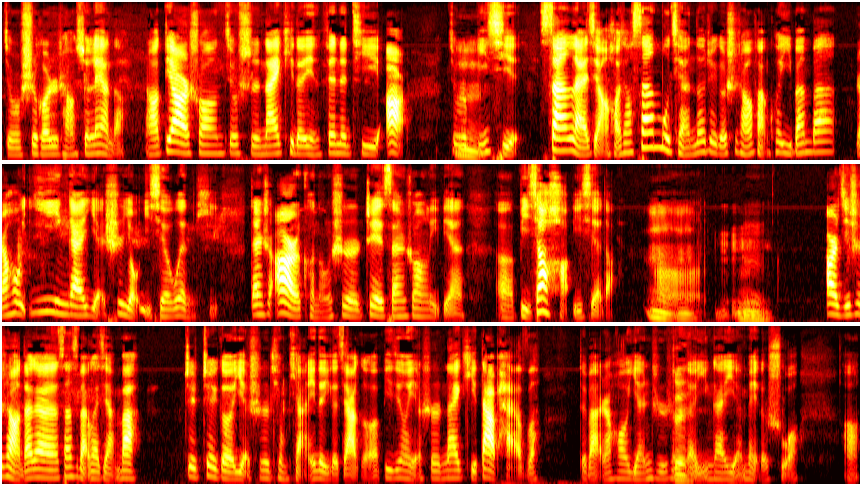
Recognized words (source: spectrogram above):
就是适合日常训练的。然后第二双就是 Nike 的 Infinity 二，就是嗯比起三来讲，好像三目前的这个市场反馈一般般，然后一应该也是有一些问题，但是二可能是这三双里边呃比较好一些的。嗯嗯，嗯，二级市场大概三四百块钱吧，这这个也是挺便宜的一个价格，毕竟也是 Nike 大牌子，对吧？然后颜值什么的应该也没得说啊。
